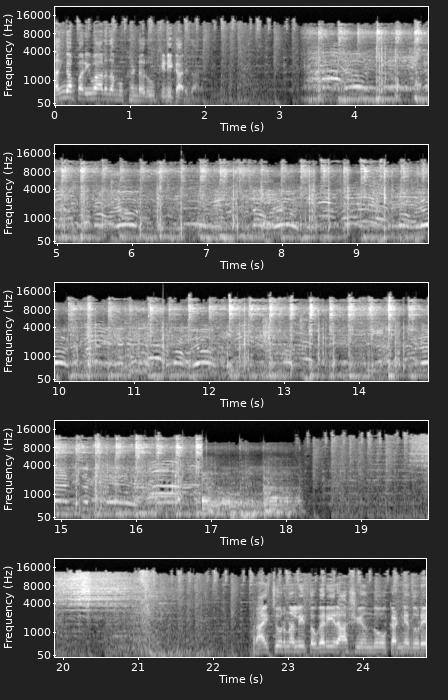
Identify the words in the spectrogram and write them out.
ಸಂಘ ಪರಿವಾರದ ಮುಖಂಡರು ಕಿಡಿಕಾರಿದ್ದಾರೆ. ರಾಯಚೂರಿನಲ್ಲಿ ತೊಗರಿ ರಾಶಿಯೊಂದು ಕಣ್ಣೆದುರೆ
